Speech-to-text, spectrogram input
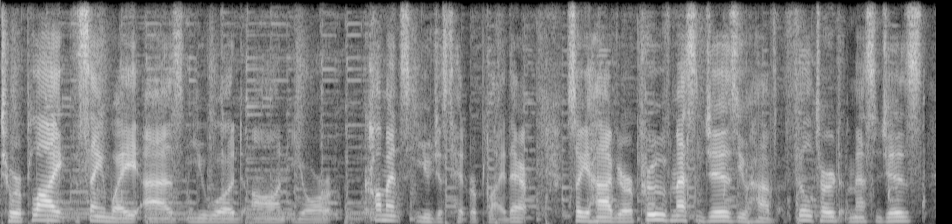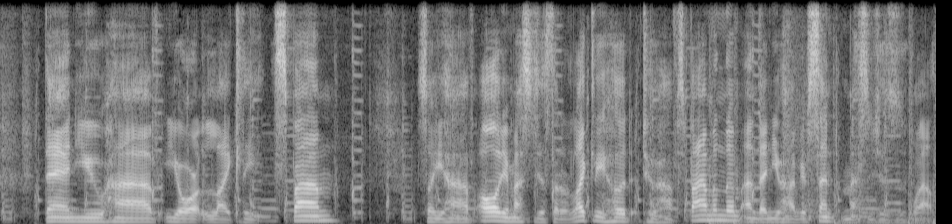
to reply the same way as you would on your comments, you just hit reply there. So you have your approved messages, you have filtered messages, then you have your likely spam. So you have all your messages that are likelihood to have spam in them, and then you have your sent messages as well.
